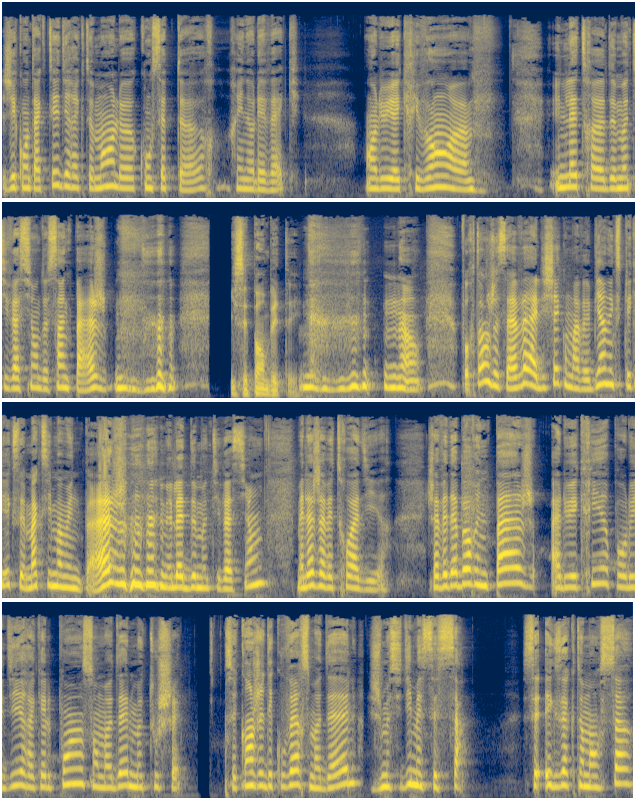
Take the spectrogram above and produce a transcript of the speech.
j'ai contacté directement le concepteur, Rino Lévesque, en lui écrivant euh, une lettre de motivation de cinq pages. Il s'est pas embêté. non. Pourtant, je savais à l'échec qu'on m'avait bien expliqué que c'est maximum une page, les lettres de motivation. Mais là, j'avais trop à dire. J'avais d'abord une page à lui écrire pour lui dire à quel point son modèle me touchait. C'est quand j'ai découvert ce modèle, je me suis dit, mais c'est ça. C'est exactement ça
